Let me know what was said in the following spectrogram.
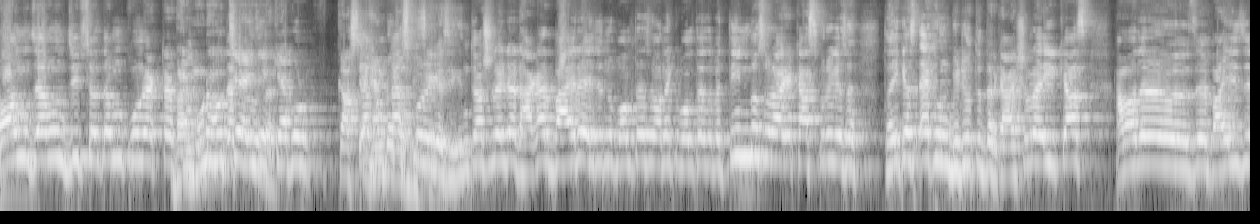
রং যেমন জিপসাম তেমন কোন একটা মনে হচ্ছে এই যে কেবল কাজটা কাজ করে গেছি কিন্তু আসলে এটা ঢাকার বাইরে এই জন্য বলতে আছে অনেকে বলতে আছে তিন বছর আগে কাজ করে গেছে তাই কাজ এখন ভিডিওতে দরকার আসলে এই কাজ আমাদের যে ভাই যে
